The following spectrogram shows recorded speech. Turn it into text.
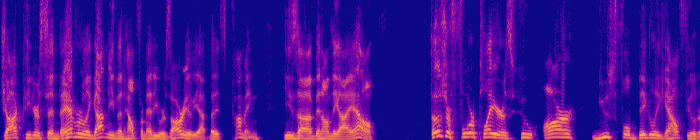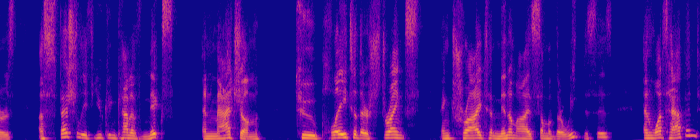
Joc Pederson, they haven't really gotten even help from Eddie Rosario yet, but it's coming. He's uh, been on the IL. Those are four players who are useful big league outfielders, especially if you can kind of mix and match them to play to their strengths and try to minimize some of their weaknesses. And what's happened?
